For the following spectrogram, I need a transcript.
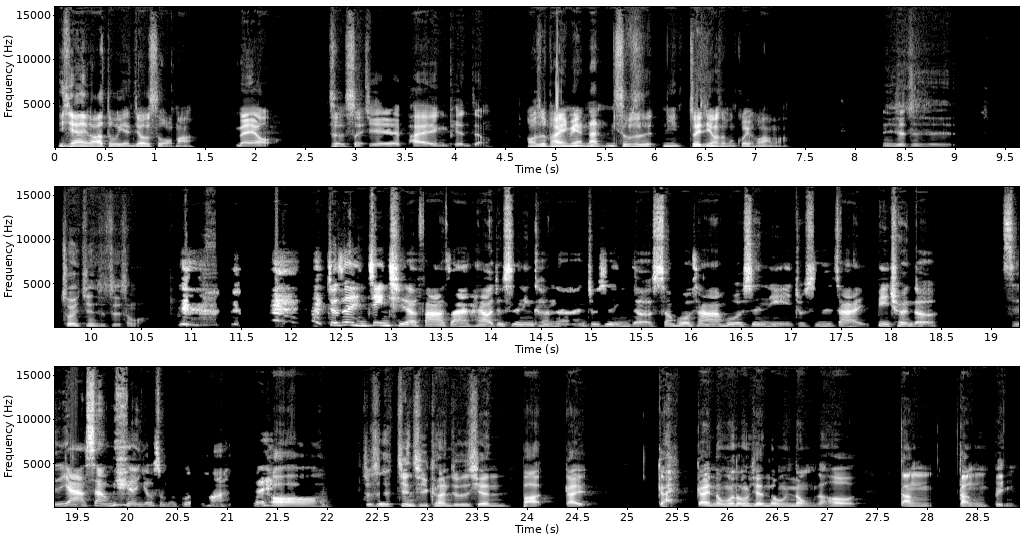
你现在有要读研究所吗？没有，就所以直接拍影片这样。哦，是拍影片，那你是不是你最近有什么规划吗？你是指最近是指什么？就是你近期的发展，还有就是你可能就是你的生活上啊，或者是你就是在币圈的职涯上面有什么规划？对，哦，就是近期可能就是先把该该该弄的东西先弄一弄，然后当当兵，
